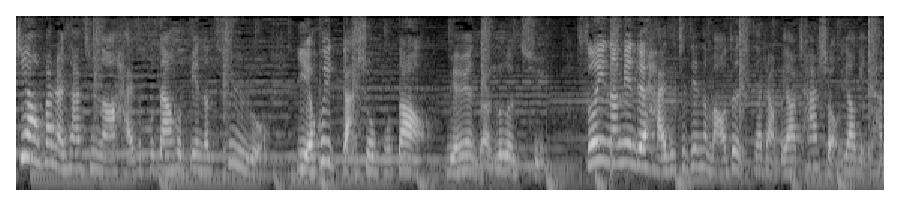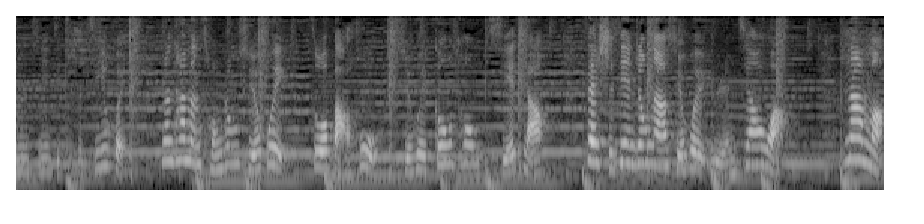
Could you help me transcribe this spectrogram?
这样发展下去呢，孩子不但会变得脆弱，也会感受不到远远的乐趣。所以呢，面对孩子之间的矛盾，家长不要插手，要给他们自己解决的机会，让他们从中学会自我保护，学会沟通协调，在实践中呢，学会与人交往。那么，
